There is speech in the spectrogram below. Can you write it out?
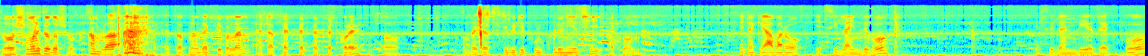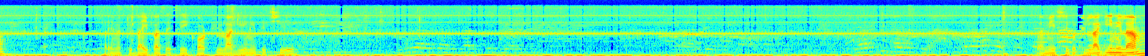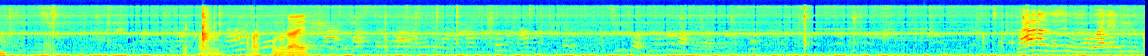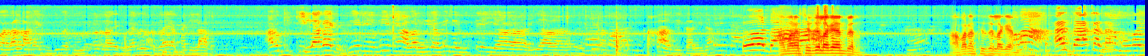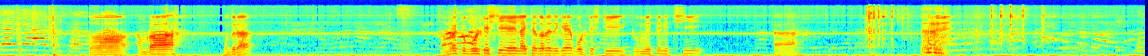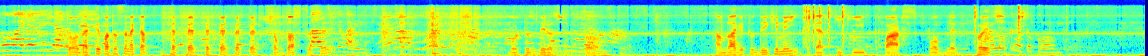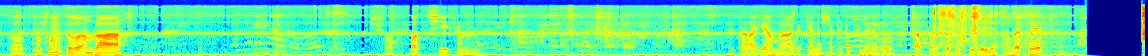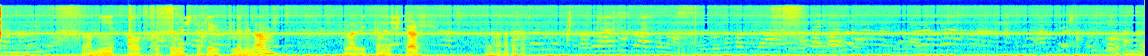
তো কি সম্মানিত দর্শক, আমরা তো আপনারা দেখতে পারলেন এটা ফ্যাট ফ্যাট ফ্যাট ফ্যাট করে। তো আমরা এটা টিভিটি ফুল খুলে নিয়েছি। এখন এটাকে আবারও এসি লাইন দেব। এসি লাইন দিয়ে দেখব। আমি একটি বাইপাস এসি কট লাগিয়ে নিতেছি তো আমি এসি কটটি লাগিয়ে নিলাম এখন আবার পুনরায় না যদি মোবাইলের যদি কয়বার লাগাইছি দিবা তুমি তো লাগাইছি একদম যায় খালি লাগ আমি কি কি লাগাই দে ভিনে ভিনে আবার হিরা ভিনে ভিতরে ইয়া ইয়া কাজ দিতারি না? আমার আনতে লাগাই আনবেন। আমার। আনতে ডাকা মোবাইলের ইয়া তো আমরা বন্ধুরা আমরা একটু ভোল্টেজটি এই লাইটটা ধরে দিকে ভোল্টেজটি একটু মেপে নিচ্ছি। তো দেখতে পাচ্ছেন একটা ফ্যাট ফ্যাট ফ্যাট ফ্যাট ফ্যাট ফ্যাট শব্দ আসতেছে। ভোল্টেজ বেরোচ্ছে তো আমরা আগে একটু দেখে নেই এটার কি কি পার্টস প্রবলেম হয়েছে। তো প্রথমত আমরা সব পাচ্ছি এখানে। তার আগে আমরা আগে ট্যান্ডেস্টারটা একটু খুলে নেব তারপর একটু দেখিয়ে দিই আপনাদেরকে। তো আমি আউটপুট ট্যান্ডেস্টারটি আগে খুলে নিলাম লাজিক ট্যান্ডেস্টার হাতে দাও। রিমোটটা নাকি তো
